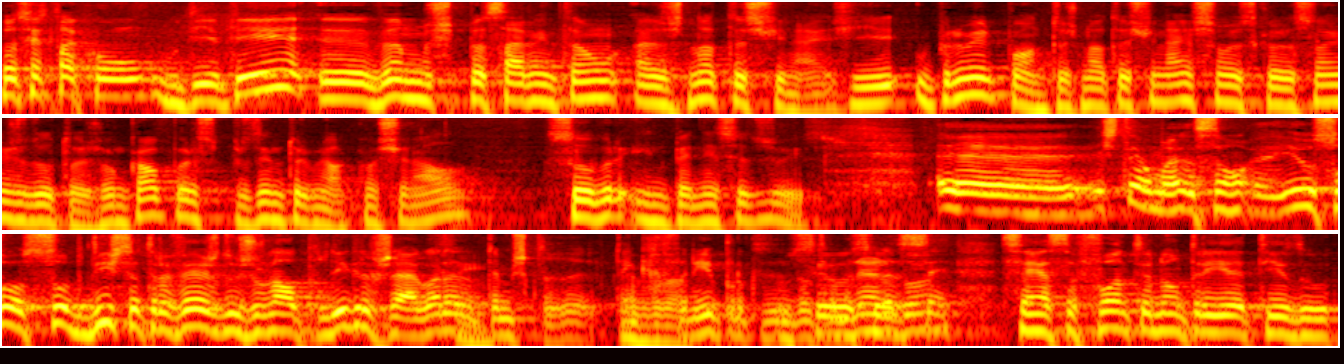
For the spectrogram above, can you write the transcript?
Você está com o dia D, eh, vamos passar então às notas finais. E o primeiro ponto das notas finais são as declarações do Dr. João Calpers, Presidente do Tribunal Constitucional, sobre independência dos juízes. Uh, isto é uma. São, eu sou soube disto através do jornal Polígrafo, já agora Sim, temos que, tenho é que referir, porque de outra maneira, sem, sem, essa fonte, eu não teria tido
